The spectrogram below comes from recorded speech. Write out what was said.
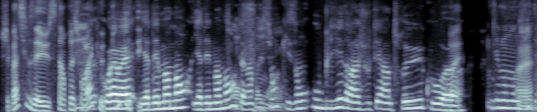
je sais pas si vous avez eu cette impression-là que Ouais, ouais, était il y a des moments, il y a des moments où En tu as fond, l'impression ouais. qu'ils ont oublié de rajouter un truc ou euh, Ouais. Des moments de Ouais. vide,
